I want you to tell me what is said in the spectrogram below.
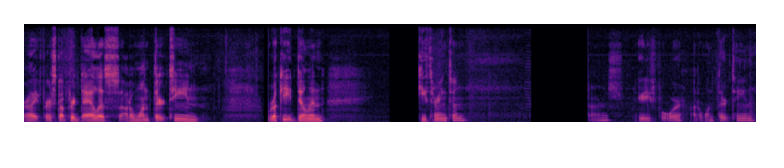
All right, first up for Dallas, out of 113, rookie Dillon Heatherington. Stars, 84 out of 113.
